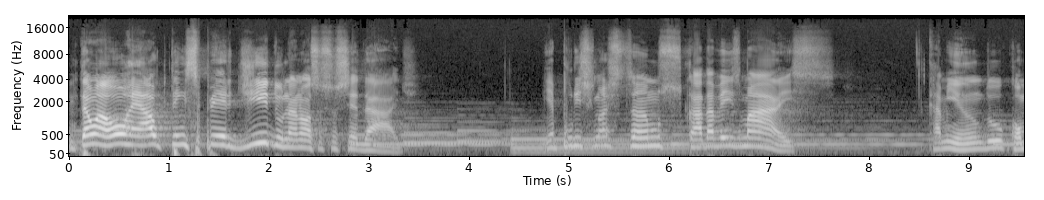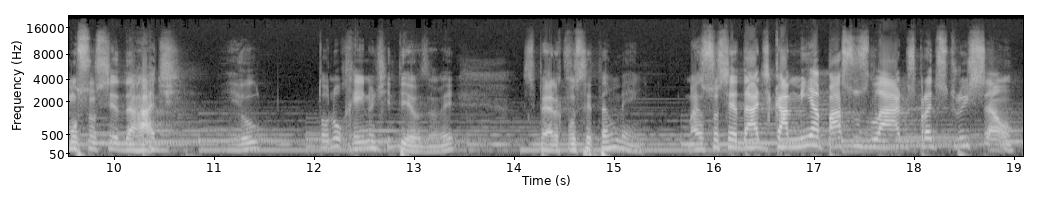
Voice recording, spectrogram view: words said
Então a honra é algo que tem se perdido na nossa sociedade. E é por isso que nós estamos cada vez mais caminhando como sociedade. Eu estou no reino de Deus, amém? Espero que você também. Mas a sociedade caminha a passos largos para a destruição.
